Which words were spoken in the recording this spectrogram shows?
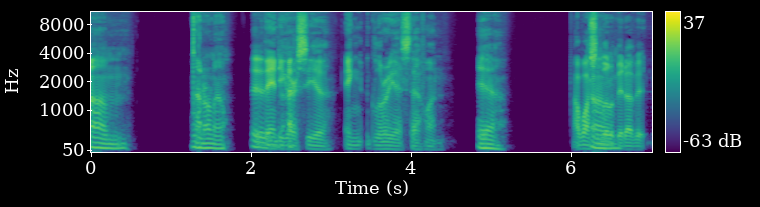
um, I don't know, With Andy Uh, Garcia and Gloria Estefan. Yeah, I watched a little Um, bit of it.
